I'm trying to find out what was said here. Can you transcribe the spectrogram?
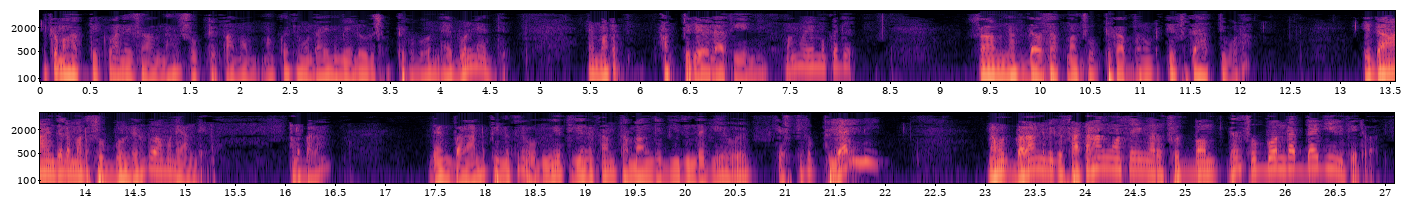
එක මහත් එක්ක අනේ ස්වාමීන් සුප් එපා මම මම කිව්වා හොඳයිනේ මේ ලෝඩු සුප් එක බොන්නේ නැහැ බොන්නේ නැද්ද දැන් මට අප්පිරිය වෙලා තියෙන්නේ මම ඒ මොකද ස්වාමීන් වහන්සේ දවසක් මම සුප් එකක් බනකොට කිස් ගහක් තිබුණා එදා ඉඳලා මට සුප් බොන්න දෙනකොට වමන යන්න එනවා අර බලන්න දැන් බලන්න පින්නතුනේ ඔළුවේ තියෙනකන් තමන්ගේ බීරින්දගේ ඔය කෙස් ටික ප්‍රියයිනේ නමුත් බලන්න මේක සටහන් වශයෙන් අර සුබ්බම් දැන් සුබ්බොන්නත් බෑ ජීවිතේටවත්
